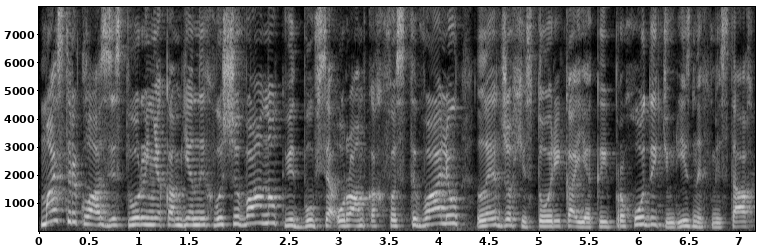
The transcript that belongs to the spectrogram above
Майстер-клас зі створення кам'яних вишиванок відбувся у рамках фестивалю Леджох історика, який проходить у різних містах.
